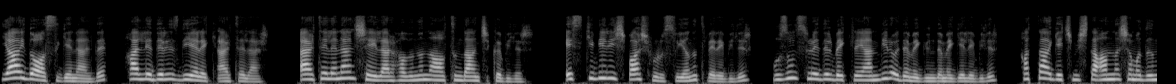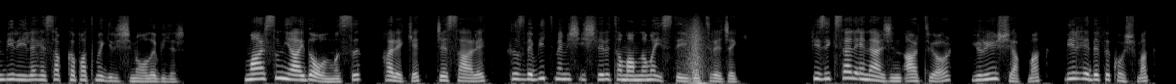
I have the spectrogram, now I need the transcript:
Yay doğası genelde, hallederiz diyerek erteler. Ertelenen şeyler halının altından çıkabilir. Eski bir iş başvurusu yanıt verebilir, uzun süredir bekleyen bir ödeme gündeme gelebilir, hatta geçmişte anlaşamadığın biriyle hesap kapatma girişimi olabilir. Mars'ın yayda olması, hareket, cesaret, hız ve bitmemiş işleri tamamlama isteği getirecek. Fiziksel enerjin artıyor, yürüyüş yapmak, bir hedefe koşmak,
